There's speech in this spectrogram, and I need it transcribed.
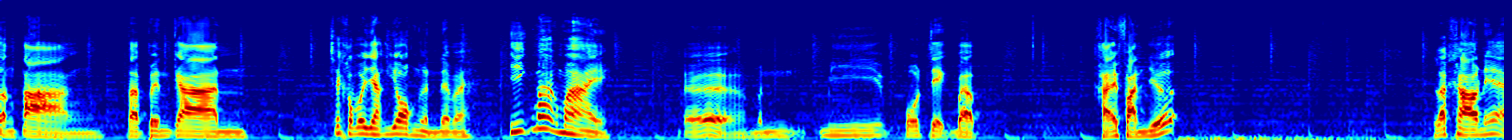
ต่างๆ แต่เป็นการใช้คำว่ายักยอกเงินได้ไหมอีกมากมาย เออ มันมีโปรเจกต์แบบขายฝันเยอะ และคราวเนี้ย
